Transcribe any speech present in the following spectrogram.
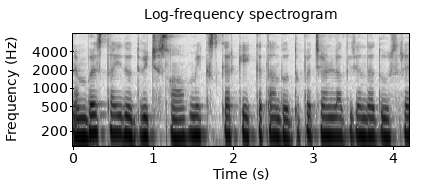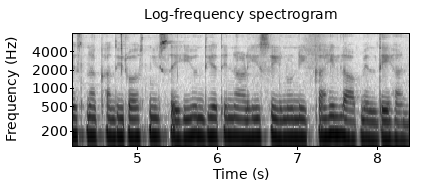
ਨੰਬਰ 27 ਦੁੱਧ ਵਿੱਚ ਸੌਂਫ ਮਿਕਸ ਕਰਕੇ ਇੱਕ ਤਾਂ ਦੁੱਧ ਪਚਣ ਲੱਗ ਜਾਂਦਾ, ਦੂਸਰਾ ਇਸ ਨਾਲ ਅੱਖਾਂ ਦੀ ਰੋਸ਼ਨੀ ਸਹੀ ਹੁੰਦੀ ਹੈ ਤੇ ਨਾਲ ਹੀ ਸਰੀਰ ਨੂੰ ਨੇਕਾਂ ਹੀ ਲਾਭ ਮਿਲਦੇ ਹਨ।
